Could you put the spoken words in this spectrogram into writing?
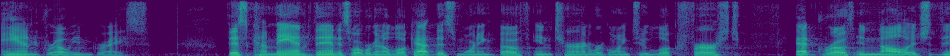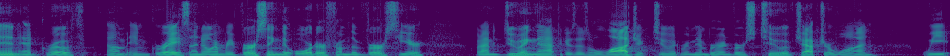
and grow in grace. This command, then, is what we're going to look at this morning, both in turn. We're going to look first at growth in knowledge, then at growth um, in grace. I know I'm reversing the order from the verse here, but I'm doing that because there's a logic to it. Remember in verse 2 of chapter 1, we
